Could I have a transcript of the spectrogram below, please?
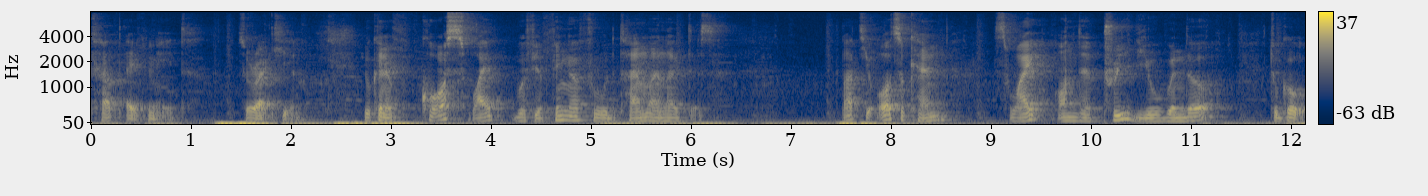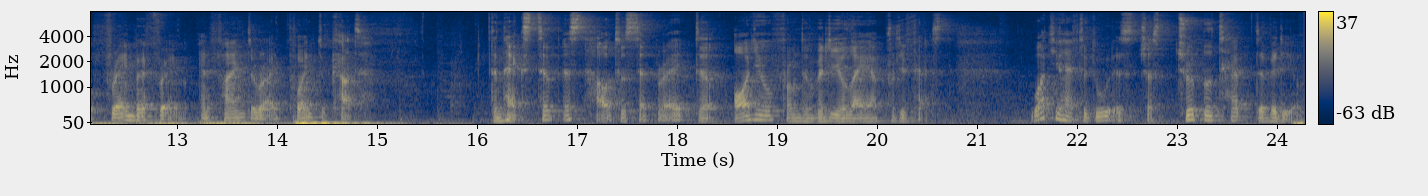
cut I've made, so right here, you can of course swipe with your finger through the timeline like this. But you also can swipe on the preview window to go frame by frame and find the right point to cut. The next tip is how to separate the audio from the video layer pretty fast. What you have to do is just triple tap the video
